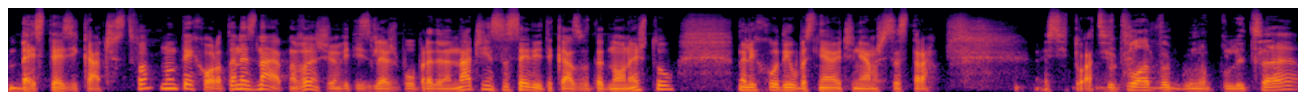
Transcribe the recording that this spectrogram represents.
без тези качества, но те хората не знаят. На външен вид изглежда по определен начин, съседите казват едно нещо, нали, ходи обяснява, че нямаше сестра. Е ситуация. Докладват го на полицая.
